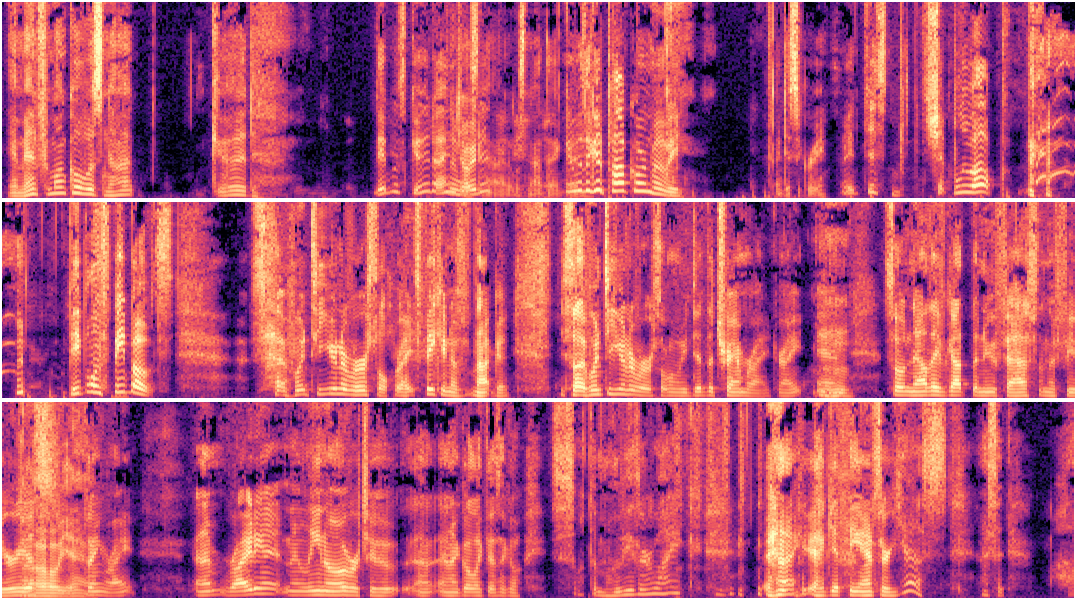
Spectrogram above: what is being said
Yeah, Man from Uncle was not good. It was good. I It was enjoyed it. Not, it was not that good. It was a good popcorn movie. I disagree. It just shit blew up. People in speedboats. So I went to Universal, right? Speaking of not good. So I went to Universal and we did the tram ride, right? And so now they've got the new Fast and the Furious Mm-hmm. Oh, yeah. thing, right? And I'm riding it and I lean over to, uh, and I go like this. I go, is this what the movies are like? and I, I get the answer, yes. And I said,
